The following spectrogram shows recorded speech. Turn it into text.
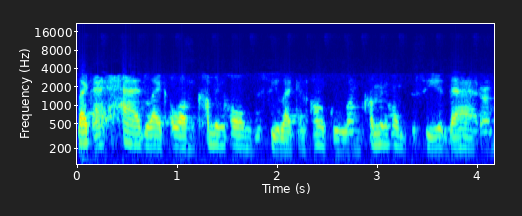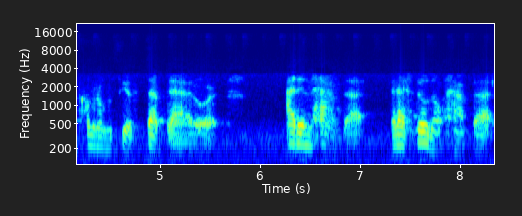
like I had like, oh, I'm coming home to see like an uncle, or I'm coming home to see a dad, or I'm coming home to see a stepdad, or I didn't have that, and I still don't have that.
